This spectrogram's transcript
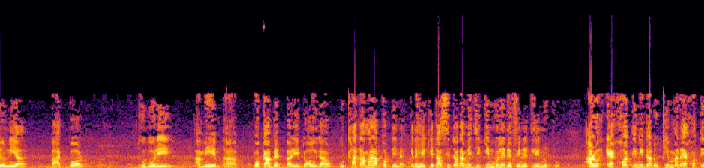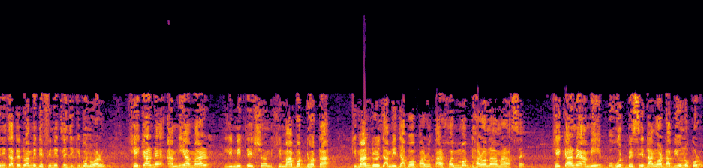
জনিয়া বাঘবৰ ধুবুৰী আমি পকা বেতবাৰী দলগাঁও উঠাত আমাৰ আপত্তি নাই। কিন্তু সেইকেইটা চিটত আমি জিকিম বুলি ডেফিনেটলি নুঠো। আৰু এশ তিনিটাত উঠিম মানে এশ তিনিটাতেতো আমি ডেফিনেটলি জিকিব নোৱাৰোঁ। সেইকাৰণে আমি আমাৰ লিমিটেশ্যন সীমাবদ্ধতা কিমান দূৰ আমি যাব পাৰোঁ তাৰ সম্যক ধাৰণা আমাৰ আছে। সেইকাৰণে আমি বহুত বেছি ডাঙৰ দাবীও নকৰোঁ।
